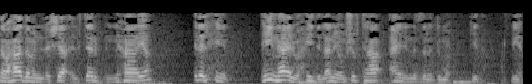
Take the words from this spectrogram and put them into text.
ترى هذا من الأشياء اللي تعرف النهاية إلى الحين. هي النهاية الوحيدة اللي أنا يوم شفتها عيني نزل الدموع كذا حرفيا.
